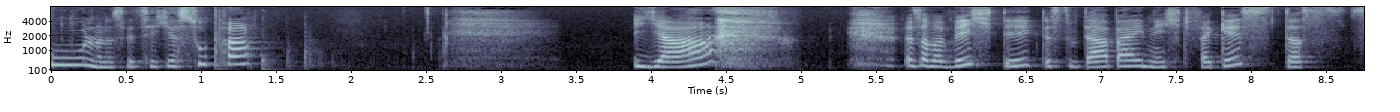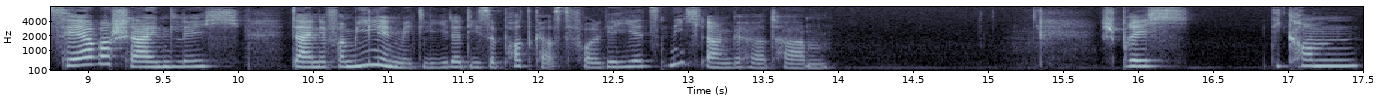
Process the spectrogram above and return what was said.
cool und es wird sicher super. Ja, ist aber wichtig, dass du dabei nicht vergisst, dass sehr wahrscheinlich deine Familienmitglieder diese Podcast-Folge jetzt nicht angehört haben. Sprich, die kommen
